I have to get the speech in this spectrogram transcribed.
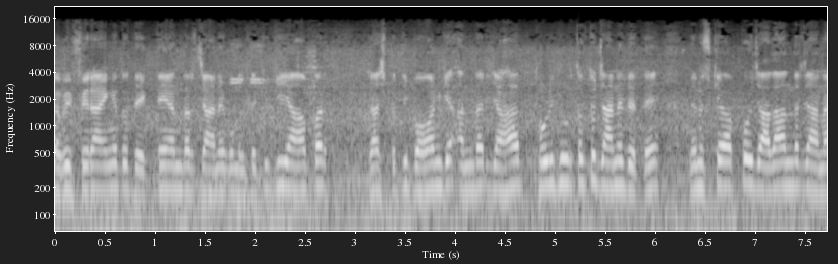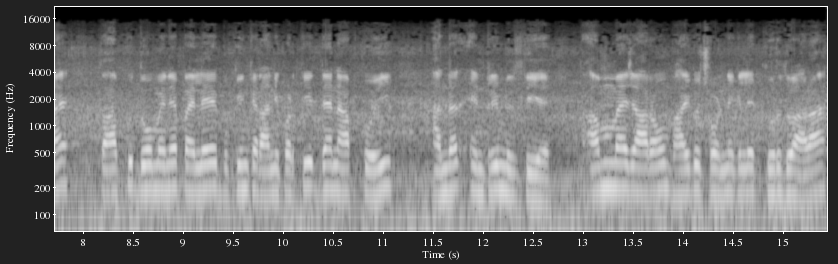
कभी फिर आएँगे तो देखते हैं, अंदर जाने को मिलता है। क्योंकि यहाँ पर राष्ट्रपति भवन के अंदर यहाँ थोड़ी दूर तक तो जाने देते हैं देन उसके आपको ज़्यादा अंदर जाना है तो आपको दो महीने पहले बुकिंग करानी पड़ती है देन आपको ही अंदर एंट्री मिलती है। अब मैं जा रहा हूँ भाई को छोड़ने के लिए गुरुद्वारा,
